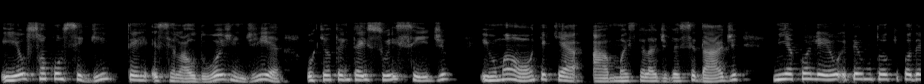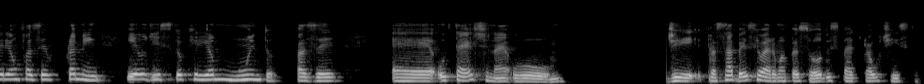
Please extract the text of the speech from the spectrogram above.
E eu só consegui ter esse laudo hoje em dia porque eu tentei suicídio e uma ONG, que é a Mães pela Diversidade, me acolheu e perguntou o que poderiam fazer para mim. E eu disse que eu queria muito fazer é, o teste, né, para saber se eu era uma pessoa do espectro autista.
